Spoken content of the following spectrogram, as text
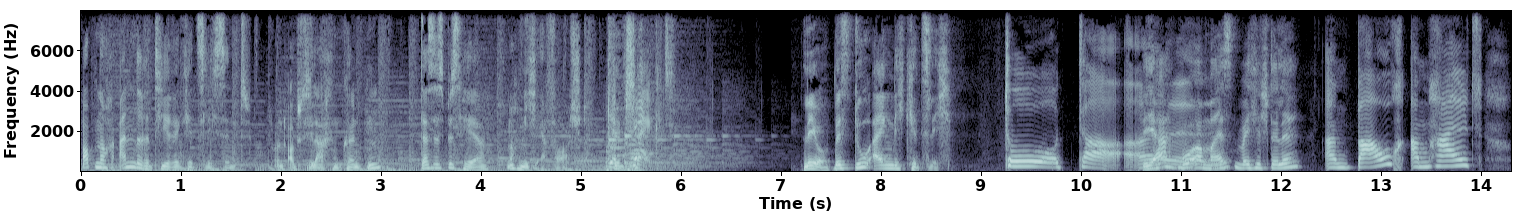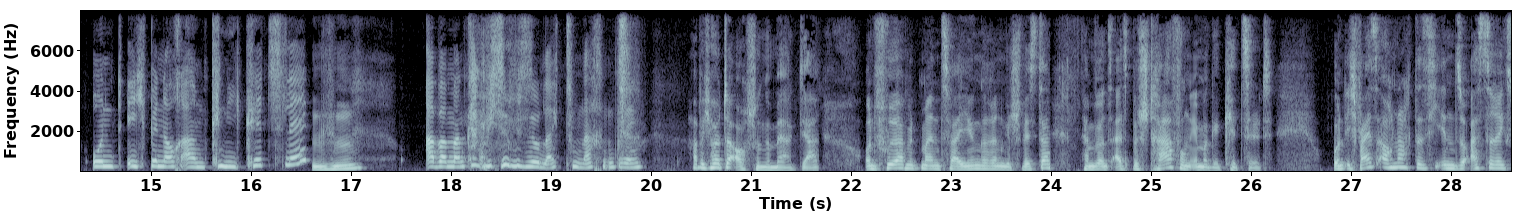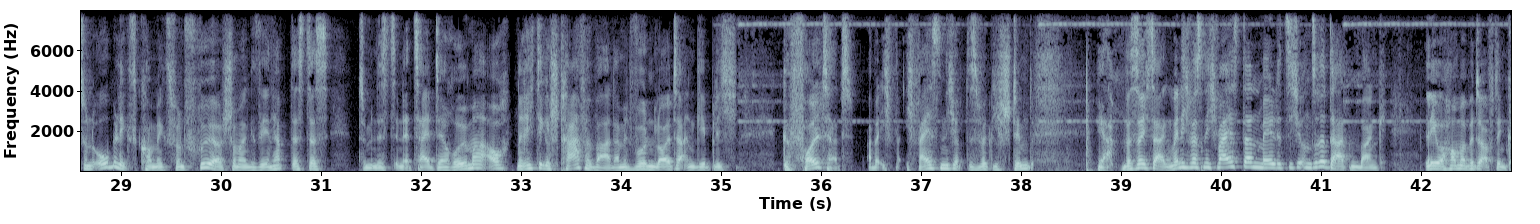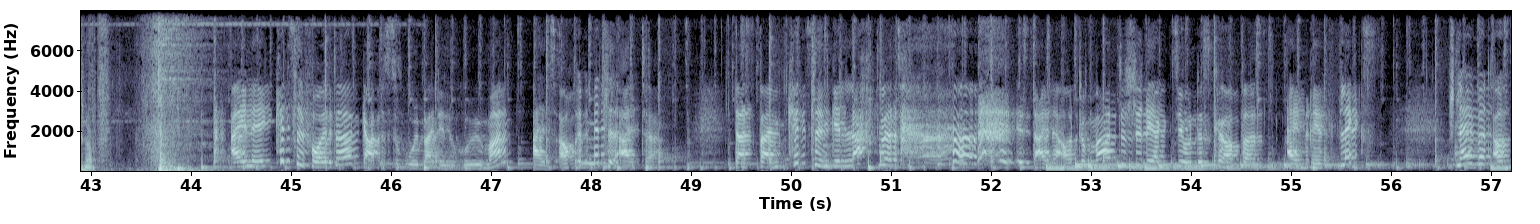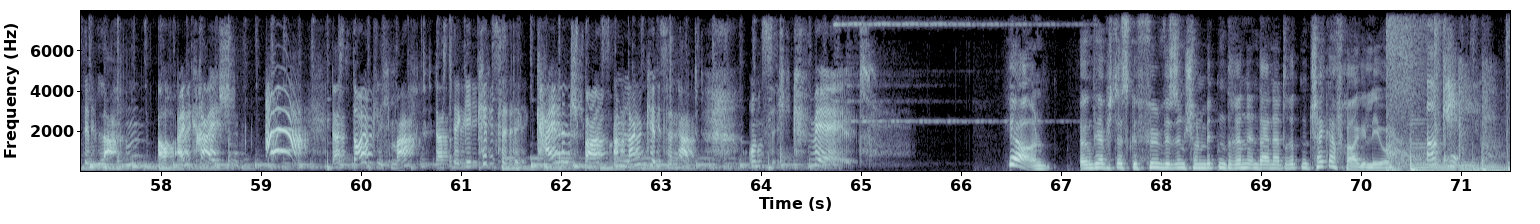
Ob noch andere Tiere kitzlig sind und ob sie lachen könnten, das ist bisher noch nicht erforscht. Gecheckt. Leo, bist du eigentlich kitzlig? Total. Ja, wo am meisten? Welche Stelle? Am Bauch, am Hals und ich bin auch am Knie kitzlig. Aber man kann mich sowieso leicht zum Lachen bringen. Habe ich heute auch schon gemerkt, ja. Und früher mit meinen zwei jüngeren Geschwistern haben wir uns als Bestrafung immer gekitzelt. Und ich weiß auch noch, dass ich in so Asterix und Obelix Comics von früher schon mal gesehen habe, dass das zumindest in der Zeit der Römer auch eine richtige Strafe war. Damit wurden Leute angeblich gefoltert. Aber ich, ich weiß nicht, ob das wirklich stimmt. Ja, was soll ich sagen? Wenn ich was nicht weiß, dann meldet sich unsere Datenbank. Leo, hau mal bitte auf den Knopf. Eine Kitzelfolter gab es sowohl bei den Römern als auch im Mittelalter. Dass beim Kitzeln gelacht wird, ist eine automatische Reaktion des Körpers, ein Reflex. Schnell wird aus dem Lachen auch ein Kreischen. Ah! Das deutlich macht, dass der Gekitzelte keinen Spaß am Langkitzeln hat und sich quält. Ja, und irgendwie habe ich das Gefühl, wir sind schon mittendrin in deiner dritten Checkerfrage, Leo. Okay.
